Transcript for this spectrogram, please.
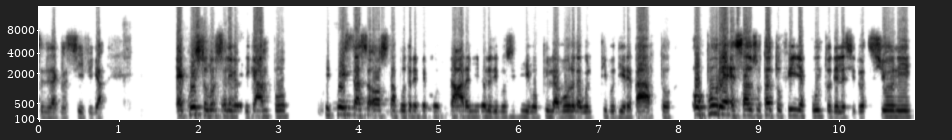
della classifica. È questo forse a livello di campo che questa sosta potrebbe portare a livello di positivo, più lavoro da quel tipo di reparto, oppure è stato soltanto figlio appunto delle situazioni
